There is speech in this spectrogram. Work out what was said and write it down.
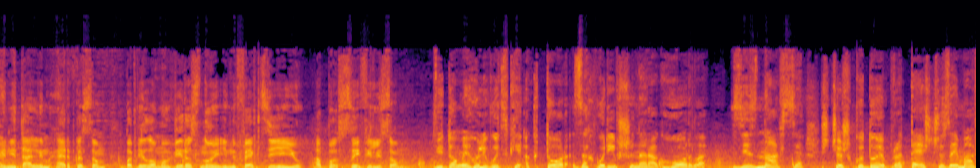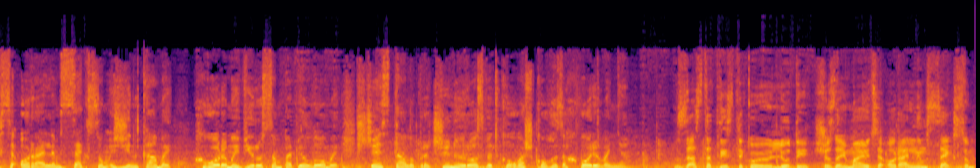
генітальним герпесом, папіломовірусною інфекцією або сифілісом. Відомий голівудський актор, захворівши на рак горла, зізнався, що шкодує про те, що займався оральним сексом з жінками, хворими вірусом папіломи, що й стало причиною розвитку важкого захворювання. За статистикою, люди, що займаються оральним сексом,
